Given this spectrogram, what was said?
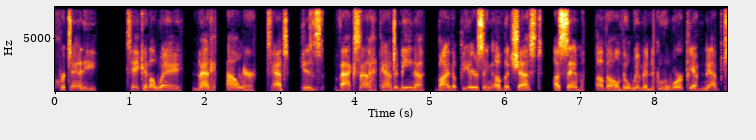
Kritani, taken away, Nat, our, Tat, his, Vaksa Padamina, by the piercing of the chest, Asam, of all the women who were kidnapped,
